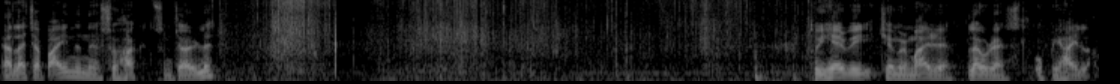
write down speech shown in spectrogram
at letja beinene så høgt som gjørlet, Så her vi kommer meire blårensl opp i heilan.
